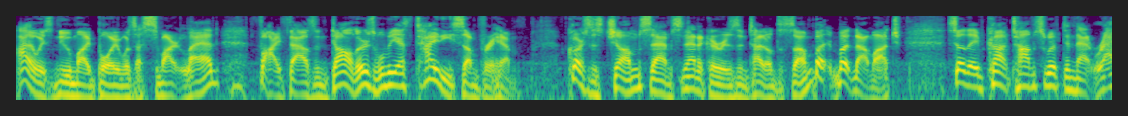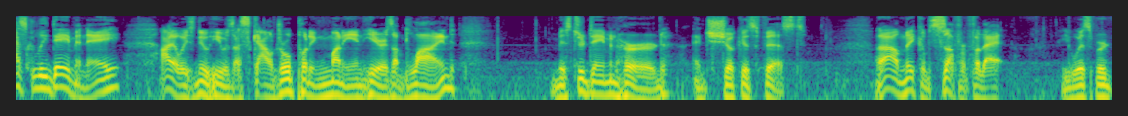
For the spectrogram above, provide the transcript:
I always knew my boy was a smart lad. Five thousand dollars will be a tidy sum for him. Of course, his chum, Sam Snedecker, is entitled to some, but but not much. So they've caught Tom Swift and that rascally Damon, eh? I always knew he was a scoundrel putting money in here as a blind. Mr. Damon heard and shook his fist. I'll make him suffer for that, he whispered.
